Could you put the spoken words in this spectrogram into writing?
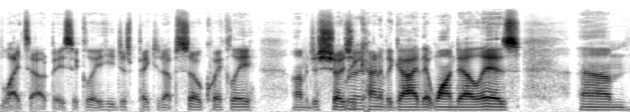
lights out basically. He just picked it up so quickly. Um, it just shows you kind of the guy that Wan'Dale is. Um,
